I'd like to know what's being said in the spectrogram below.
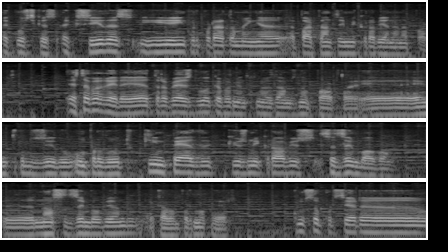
acústicas aquecidas e incorporar também a, a parte antimicrobiana na porta. Esta barreira é através do acabamento que nós damos na porta. É, é introduzido um produto que impede que os micróbios se desenvolvam. Eh, não se desenvolvendo, acabam por morrer. Começou por ser uh,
